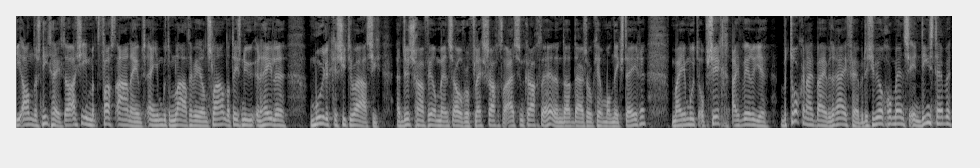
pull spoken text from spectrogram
hij anders niet heeft. Als je iemand vast aanneemt en je moet hem later weer ontslaan... dat is nu een hele moeilijke situatie. En dus gaan veel mensen over op of uitzendkrachten. Hè, en da- daar is ook helemaal niks tegen. Maar je moet op zich, eh, wil je betrokkenheid bij je bedrijf hebben. Dus je wil gewoon mensen in dienst hebben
